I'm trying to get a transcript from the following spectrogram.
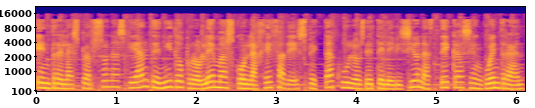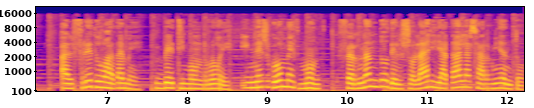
Entre las personas que han tenido problemas con la jefa de espectáculos de televisión azteca se encuentran Alfredo Adame, Betty Monroe, Inés Gómez Montt, Fernando del Solar y Atala Sarmiento.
